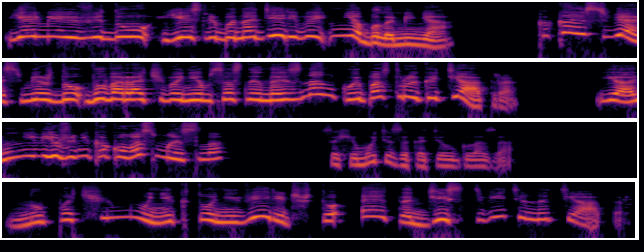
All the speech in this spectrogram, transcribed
Я имею в виду, если бы на дереве не было меня. Какая связь между выворачиванием сосны наизнанку и постройкой театра? Я не вижу никакого смысла. Сахимоти закатил глаза. Ну почему никто не верит, что это действительно театр?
